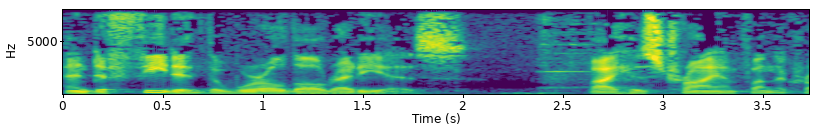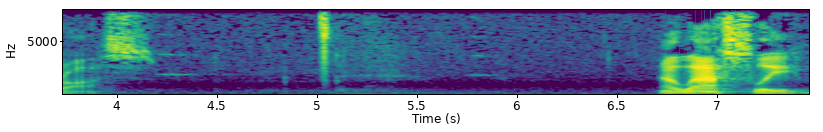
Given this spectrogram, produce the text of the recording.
and defeated the world already is by his triumph on the cross. Now, lastly,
